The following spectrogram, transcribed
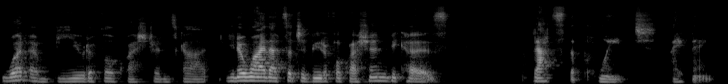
What a beautiful question, Scott. You know why that's such a beautiful question? Because that's the point, I think,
